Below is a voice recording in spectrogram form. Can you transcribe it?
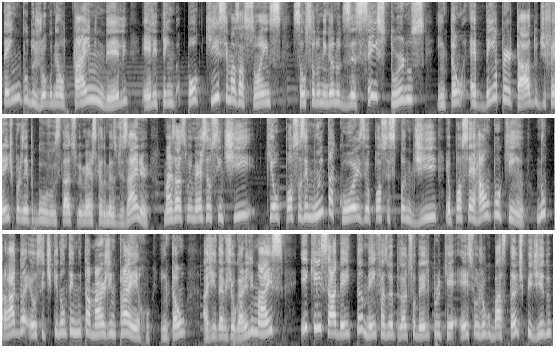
tempo do jogo, né, o timing dele, ele tem pouquíssimas ações, são, se eu não me engano, 16 turnos, então é bem apertado, diferente, por exemplo, do Cidade Submersa, que é do mesmo designer, mas a Cidade Submersa eu senti que eu posso fazer muita coisa, eu posso expandir, eu posso errar um pouquinho. No Praga, eu senti que não tem muita margem para erro. Então, a gente deve jogar ele mais e quem sabe aí também fazer um episódio sobre ele, porque esse é um jogo bastante pedido,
